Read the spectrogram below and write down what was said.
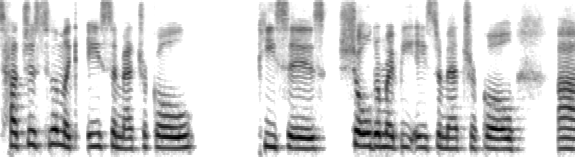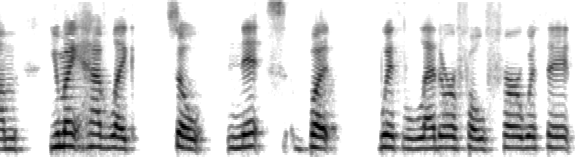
touches to them, like asymmetrical pieces. Shoulder might be asymmetrical. Um, you might have like so knits, but with leather or faux fur with it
